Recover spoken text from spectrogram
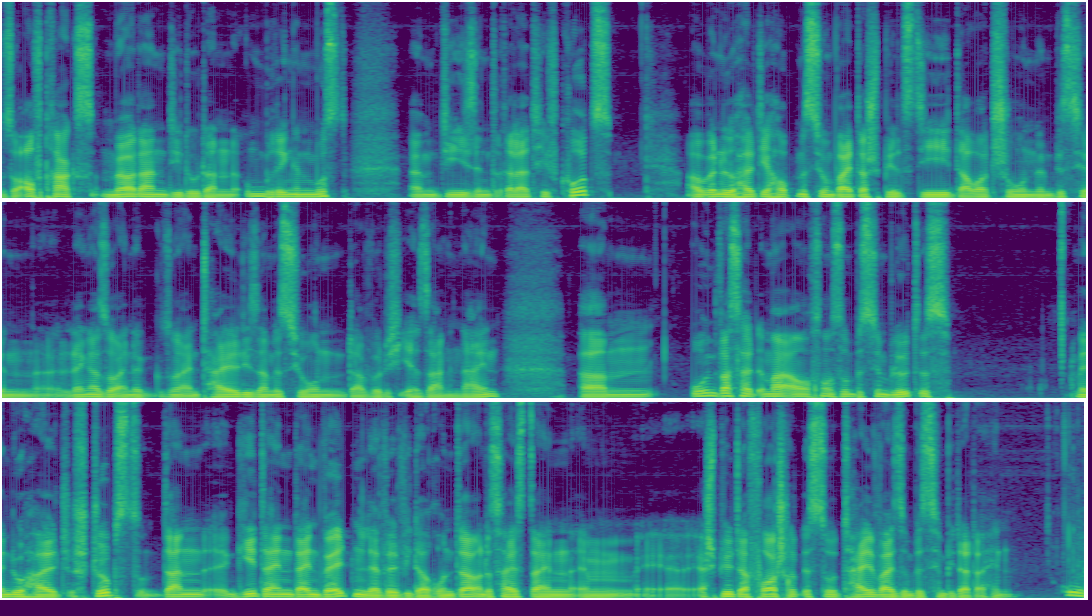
so Auftragsmördern, die du dann umbringen musst. Die sind relativ kurz. Aber wenn du halt die Hauptmission weiterspielst, die dauert schon ein bisschen äh, länger, so, eine, so ein Teil dieser Mission. Da würde ich eher sagen, nein. Ähm, und was halt immer auch noch so ein bisschen blöd ist, wenn du halt stirbst, dann geht dein, dein Weltenlevel wieder runter. Und das heißt, dein ähm, erspielter Fortschritt ist so teilweise ein bisschen wieder dahin. Oh,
